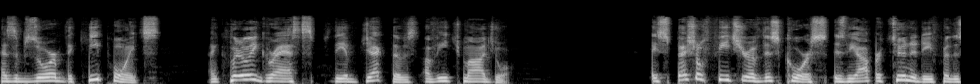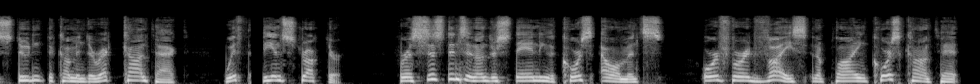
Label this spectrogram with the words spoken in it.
has absorbed the key points and clearly grasps the objectives of each module. A special feature of this course is the opportunity for the student to come in direct contact with the instructor for assistance in understanding the course elements or for advice in applying course content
